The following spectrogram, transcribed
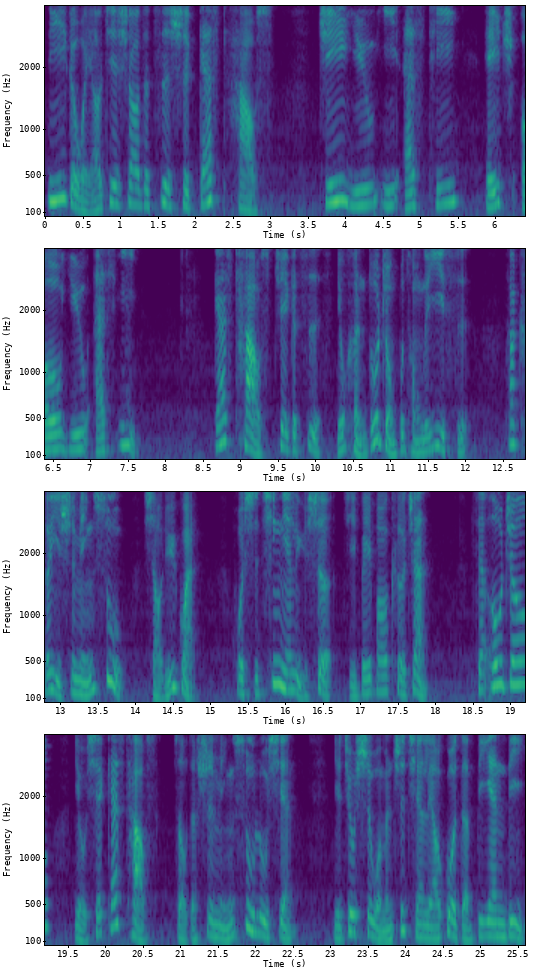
第一个我要介绍的字是 guest house，G U E S T house，G-U-E-S-T-H-O-U-S-E。这个字有很多种不同的意思，它可以是民宿、小旅馆，或是青年旅社及背包客栈。在欧洲，有些 guest house 走的是民宿路线，也就是我们之前聊过的 B&B；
